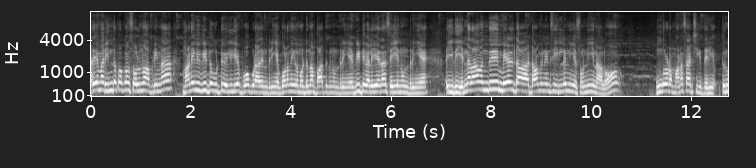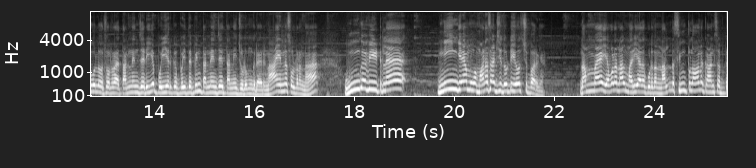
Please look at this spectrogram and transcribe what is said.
அதே மாதிரி இந்த பக்கம் சொல்லணும் அப்படின்னா மனைவி வீட்டை விட்டு வெளியிலேயே போகக்கூடாதுன்றீங்க. குழந்தைங்களை மட்டும்தான் பார்த்துக்கணுன்றீங்க. வீட்டு வேலையே தான் செய்யணுன்றீங்க. இது என்னதான் வந்து மேல் டா டாமினன்சி இல்லைன்னு நீங்கள் சொன்னீங்கனாலும் உங்களோட மனசாட்சிக்கு தெரியும். திருவள்ளுவர் சொல்கிறார் தன்னெஞ்சரிய பொய்யற்க பொய்த்த பின் தன்னெஞ்சே தன்னை சுடுங்கிறாரு நான் என்ன சொல்கிறேன்னா உங்கள் வீட்டில் நீங்கள் உங்கள் மனசாட்சி தொட்டு யோசிச்சு பாருங்க. நம்ம எவ்வளோ நாள் மரியாதை கொடுத்தோம்? நல்ல சிம்பிளான கான்செப்ட்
